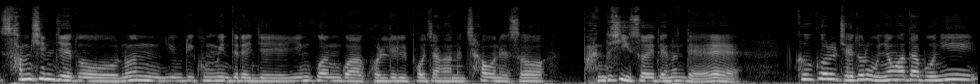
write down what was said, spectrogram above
삼심 제도는 우리 국민들의 이제 인권과 권리를 보장하는 차원에서 반드시 있어야 되는데 그걸 제대로 운영하다 보니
